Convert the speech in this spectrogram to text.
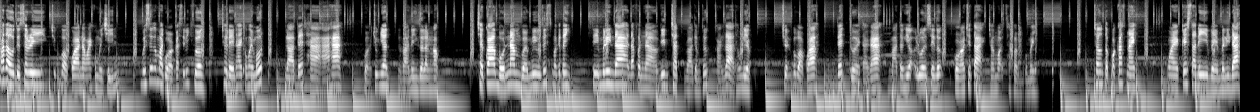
Bắt đầu từ series Chữ bỏ qua năm 2019 với sự góp mặt của ca sĩ Bích Phương cho đến 2021 là Tết Hà Há Ha của Trúc Nhân và Ninh Dương Lan Ngọc. Trải qua 4 năm với music marketing thì Melinda đã phần nào ghim chặt vào tiềm thức khán giả thông điệp chuyện có bỏ qua, Tết cười thả ga mà thương hiệu luôn xây dựng, cố gắng truyền tải trong mọi sản phẩm của mình. Trong tập podcast này, Ngoài case study về Melinda,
